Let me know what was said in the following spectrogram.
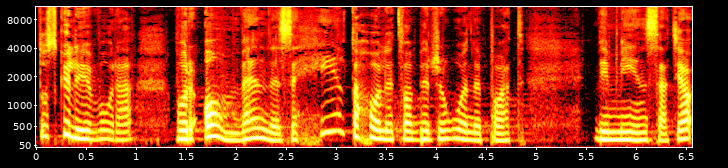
då skulle ju våra, vår omvändelse helt och hållet vara beroende på att vi minns att jag,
